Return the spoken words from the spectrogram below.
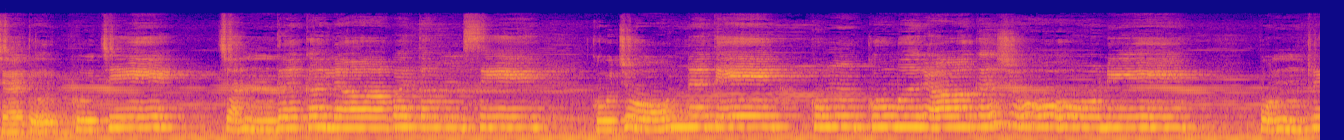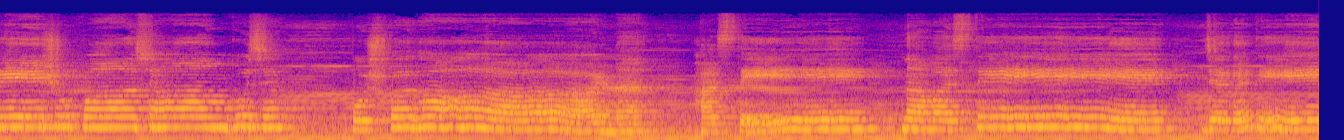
चतुर्भुजे चन्द्रकलावतंसि कुचोन्नते कुङ्कुमाराकशोणि पुण्ड्रेषु पाशाङ्कुश पुष्पगाणहस्ते नमस्ते जगते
